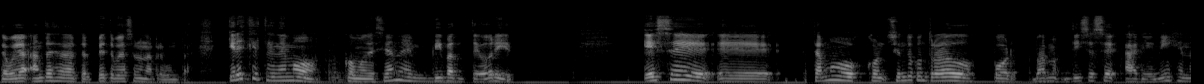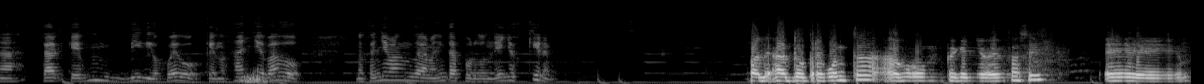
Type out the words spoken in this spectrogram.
te voy a, antes de darte el pie te voy a hacer una pregunta. ¿Crees que tenemos, como decían en Viva Theory, ese, eh, estamos siendo controlados por, vamos, dícese alienígenas, tal, que es un videojuego que nos han llevado, nos están llevando de la manita por donde ellos quieren? Vale, a tu pregunta hago un pequeño énfasis. Eh,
